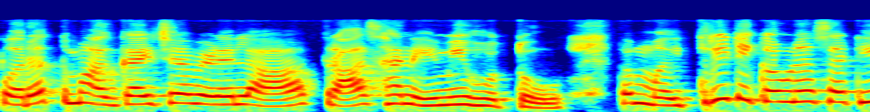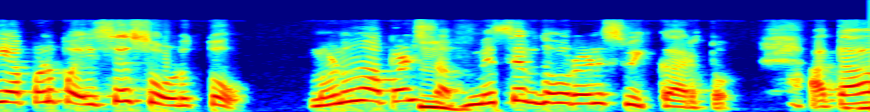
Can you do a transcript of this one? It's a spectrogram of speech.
परत मागायच्या वेळेला त्रास हा नेहमी होतो. तर मैत्री टिकवण्यासाठी आपण पैसे सोडतो म्हणून आपण. सबमिसिव्ह धोरण स्वीकारतो. आता.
